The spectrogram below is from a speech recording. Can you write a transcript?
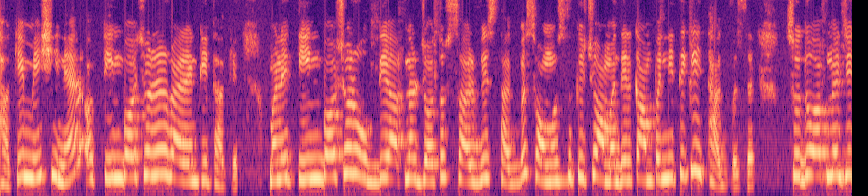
থাকে মেশিনের আর তিন বছরের গ্যারেন্টি থাকে। মানে তিন বছর অবধি আপনার যত সার্ভিস থাকবে সমস্ত কিছু আমাদের কোম্পানি থেকেই থাকবে স্যার শুধু আপনার যে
